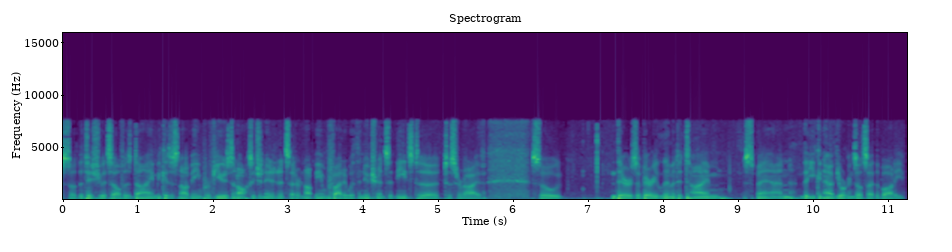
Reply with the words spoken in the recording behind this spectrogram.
So the tissue itself is dying because it's not being perfused and oxygenated, et cetera, not being provided with the nutrients it needs to, to survive. So there's a very limited time span that you can have the organs outside the body.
